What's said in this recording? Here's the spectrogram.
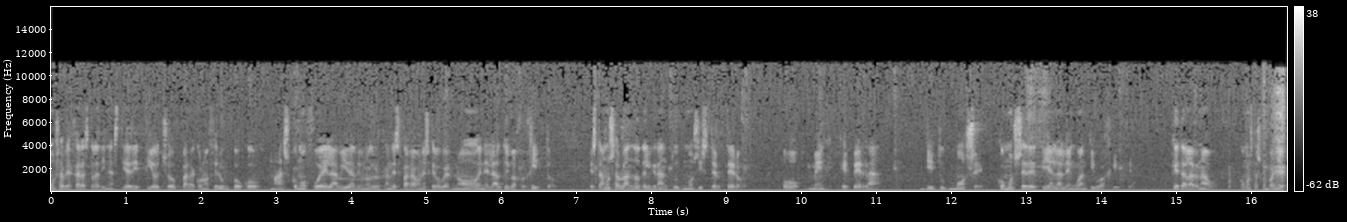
Vamos a viajar hasta la dinastía 18 para conocer un poco más cómo fue la vida de uno de los grandes faraones que gobernó en el Alto y Bajo Egipto. Estamos hablando del gran Tutmosis III, o Menjeperra Yetutmose, como se decía en la lengua antigua egipcia. ¿Qué tal Arnau? ¿Cómo estás, compañero?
